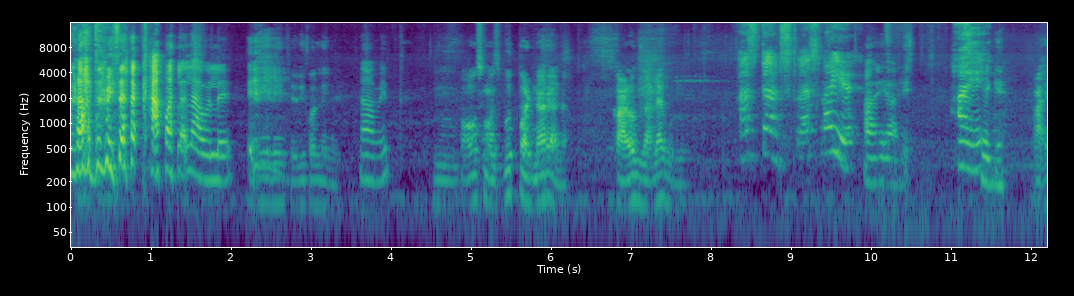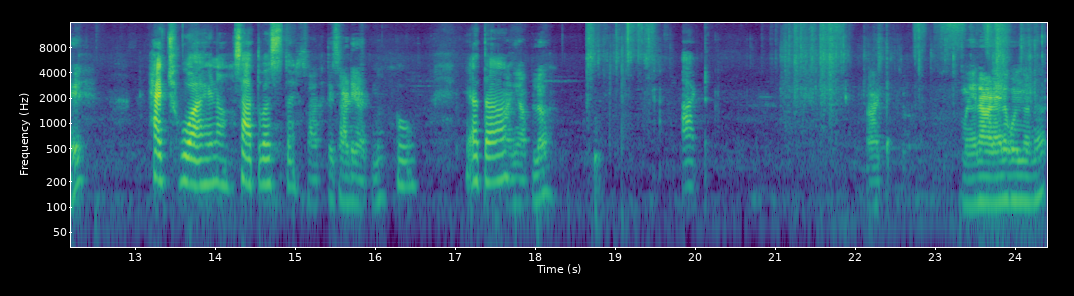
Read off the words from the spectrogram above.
पण आता मी त्याला कामाला लावलंय. अमित पाऊस मजबूत पडणार आहे आता. काळोख झालाय नाहीये. आहे आहे. आहे. हे घे. आहे? हॅच हो आहे ना सात वाजता आहे. सात ते साडेआठ ना? हो हे. आता आणि आपलं? आठ. आठ. महिला आणायला कोण जाणार?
